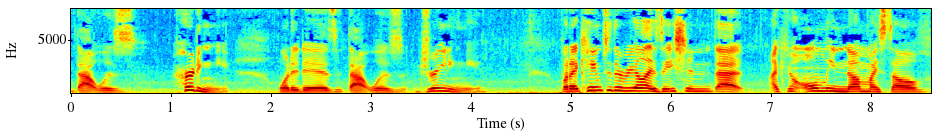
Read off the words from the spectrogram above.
that was hurting me, what it is that was draining me. But I came to the realization that I can only numb myself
